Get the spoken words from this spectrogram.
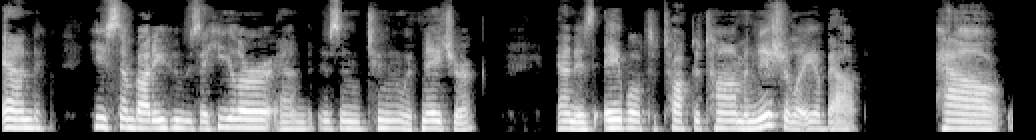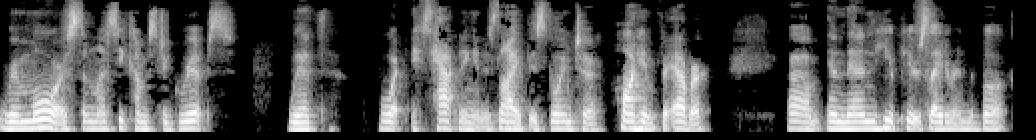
and he's somebody who's a healer and is in tune with nature, and is able to talk to Tom initially about how remorse, unless he comes to grips with what is happening in his life, is going to haunt him forever. Um, and then he appears later in the book.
